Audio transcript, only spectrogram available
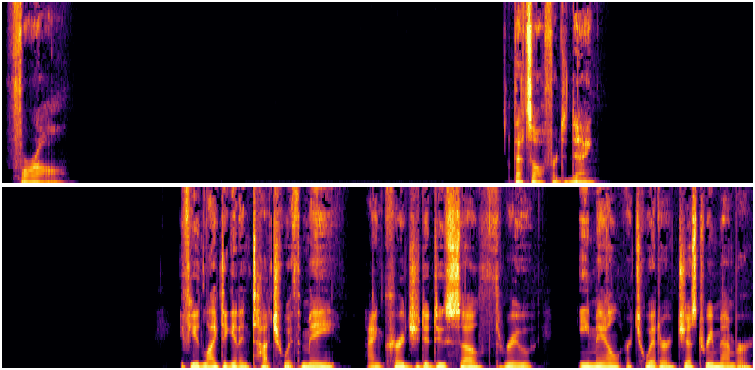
for all. That's all for today. If you'd like to get in touch with me, I encourage you to do so through email or Twitter. Just remember,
